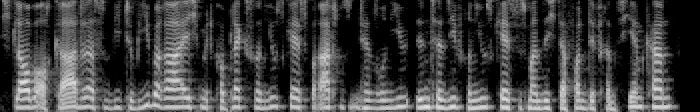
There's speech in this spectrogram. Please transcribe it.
Ich glaube auch gerade, dass im B2B-Bereich mit komplexeren Use Case, beratungsintensiveren Use Cases man sich davon differenzieren kann.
